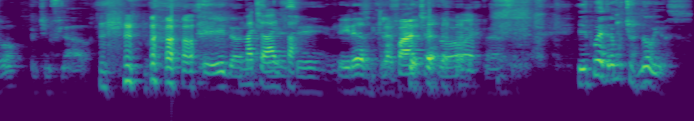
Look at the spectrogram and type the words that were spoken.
Yo, pecho inflado. Sí, todo, Macho sí, alfa. Sí, Qué grande. la facha, todo. Y después voy a tener muchos novios.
